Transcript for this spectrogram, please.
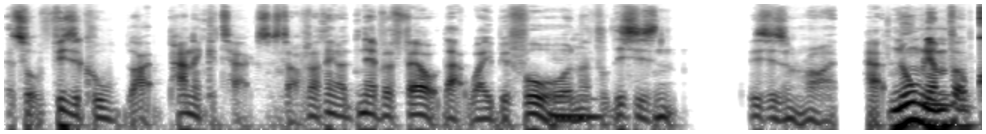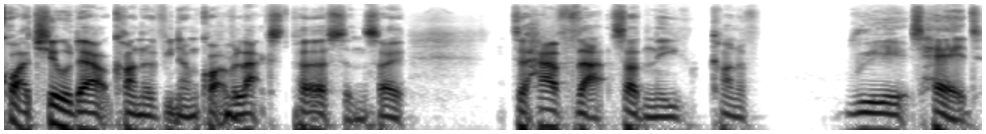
a sort of physical like panic attacks and stuff, and I think I'd never felt that way before. And I mm. thought this isn't this isn't right. Normally, I'm, I'm quite a chilled out kind of. You know, I'm quite a mm. relaxed person, so to have that suddenly kind of rear its head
